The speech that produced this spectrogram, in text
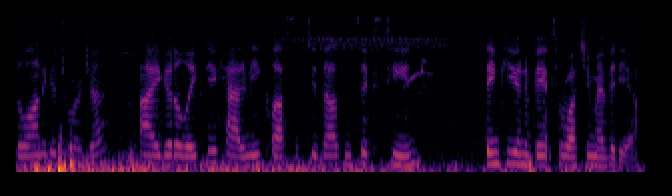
Dahlonega, Georgia. I go to Lakeview Academy, class of 2016. Thank you in advance for watching my video.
